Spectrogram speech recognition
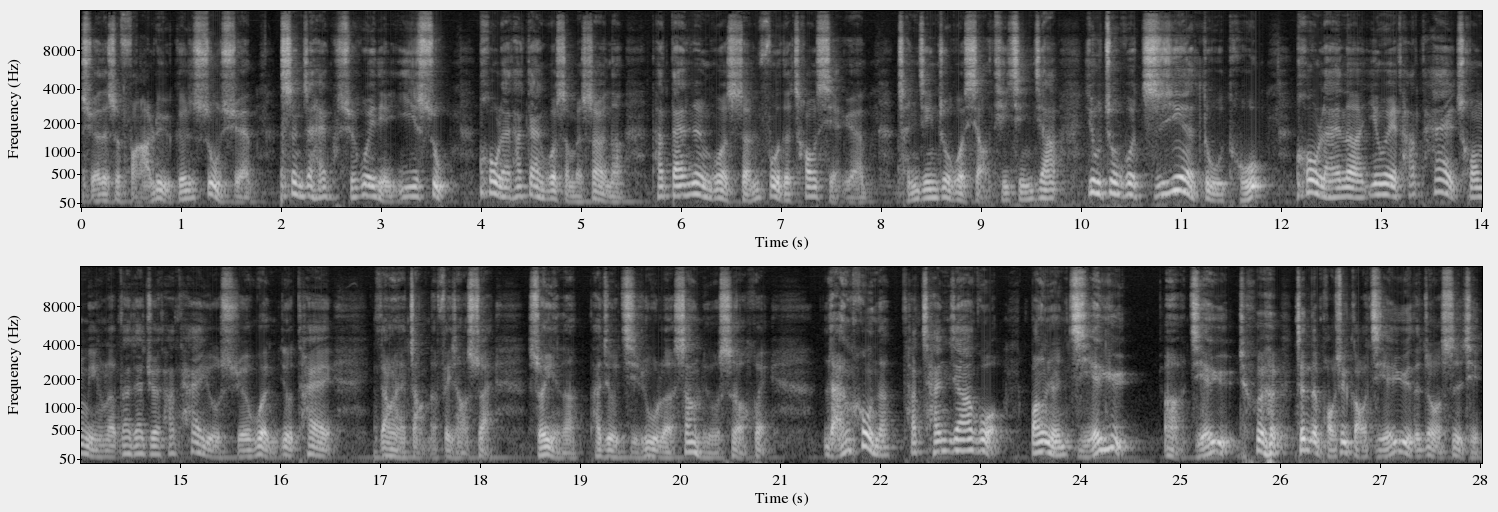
学的是法律跟数学，甚至还学过一点医术。后来他干过什么事儿呢？他担任过神父的抄写员，曾经做过小提琴家，又做过职业赌徒。后来呢，因为他太聪明了，大家觉得他太有学问，又太当然长得非常帅，所以呢，他就挤入了上流社会。然后呢，他参加过帮人劫狱。啊，劫狱 就真的跑去搞劫狱的这种事情，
